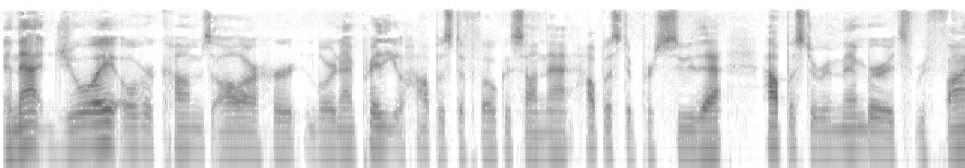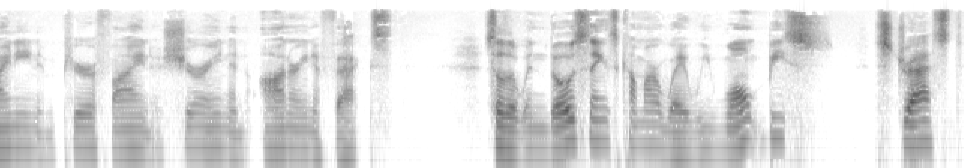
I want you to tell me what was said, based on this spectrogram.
And that joy overcomes all our hurt. Lord, and I pray that you'll help us to focus on that, help us to pursue that, help us to remember its refining and purifying, assuring, and honoring effects. So that when those things come our way, we won't be stressed,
